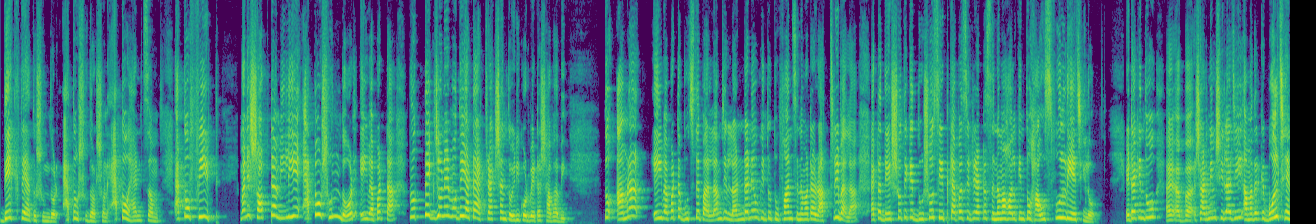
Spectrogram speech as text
দেখতে এত সুন্দর, এত সুদর্শন, এত হ্যান্ডসাম এত ফিট মানে সবটা মিলিয়ে এত সুন্দর এই ব্যাপারটা, প্রত্যেকজনের মধ্যেই একটা অ্যাট্রাকশন তৈরি করবে, এটা স্বাভাবিক। তো আমরা এই ব্যাপারটা বুঝতে পারলাম যে লন্ডনেও কিন্তু তুফান সিনেমাটা রাত্রিবেলা একটা দেড়শো থেকে দুশো সিট ক্যাপাসিটির একটা সিনেমা হল কিন্তু হাউসফুল দিয়েছিল। এটা কিন্তু শারমিন শিলাজি আমাদেরকে বলছেন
